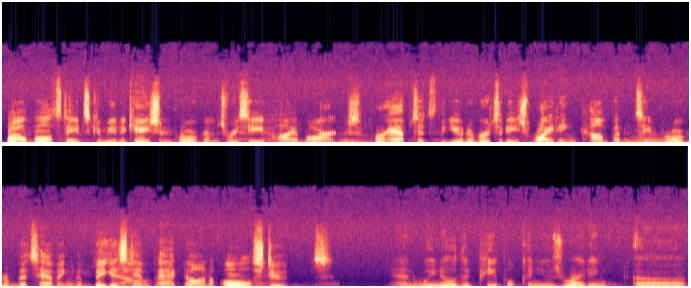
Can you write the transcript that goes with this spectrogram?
While Ball State's communication programs receive high marks, perhaps it's the university's writing competency program that's having the biggest impact on all students. And we know that people can use writing uh,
